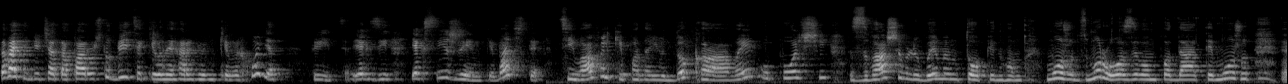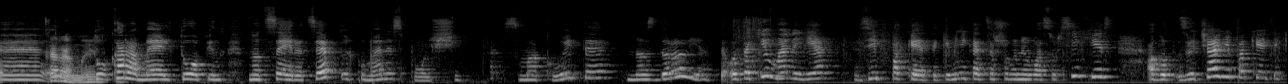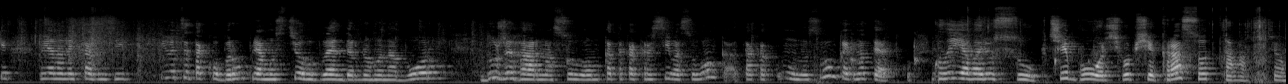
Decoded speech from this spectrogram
Давайте, дівчата, пару штук. Дивіться, які вони гарненькі виходять. Дивіться, як, зі, як сніжинки. Бачите? Ці вафельки подають до кави у Польщі з вашим любимим топінгом. Можуть з морозивом подати, можуть е, Карамель. то, карамель, топінг. Но цей рецепт у мене з Польщі. Смакуйте на здоров'я. Отакі в мене є зіп-пакетики. Мені кажеться, що вони у вас у всіх є, або звичайні пакетики, бо я на них кажу зіп. І оце тако беру прямо з цього блендерного набору. Дуже гарна соломка, така красива соломка, така ну, не соломка, як на тертку. Коли я варю суп чи борщ, взагалі красота. Все,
